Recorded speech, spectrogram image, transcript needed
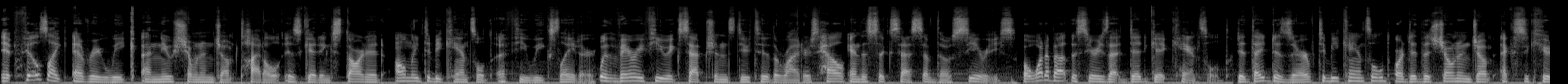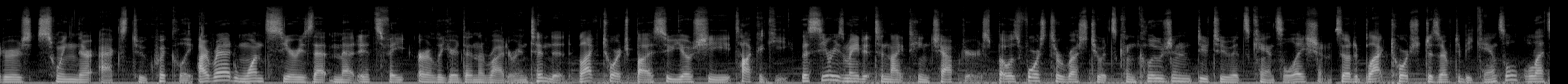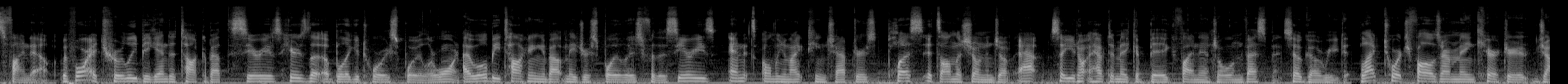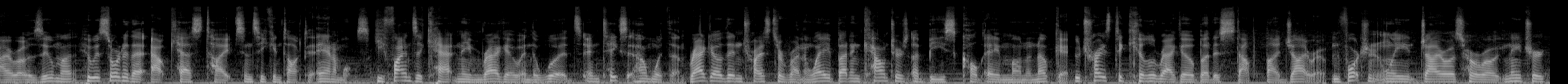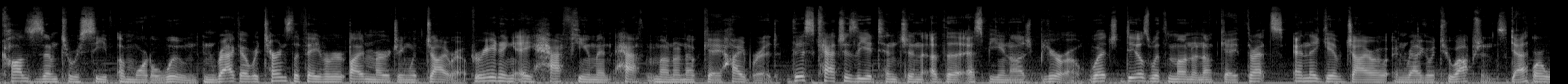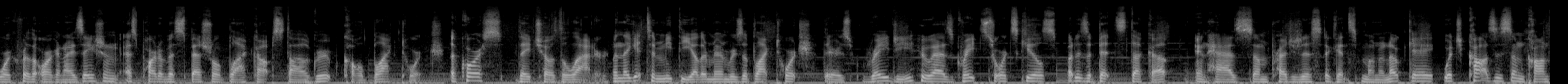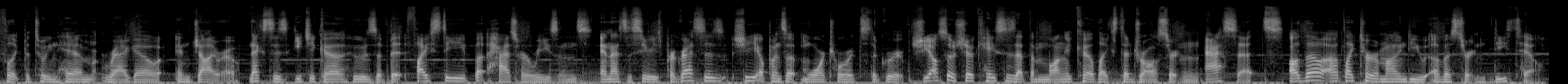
It feels like every week a new Shonen Jump title is getting started, only to be cancelled a few weeks later, with very few exceptions due to the writer's health and the success of those series. But what about the series that did get cancelled? Did they deserve to be cancelled, or did the Shonen Jump executors swing their axe too quickly? I read one series that met its fate earlier than the writer intended, Black Torch by Tsuyoshi Takaki. The series made it to 19 chapters, but was forced to rush to its conclusion due to its cancellation. So did Black Torch deserve deserve to be cancelled? Let's find out. Before I truly begin to talk about the series, here's the obligatory spoiler warning. I will be talking about major spoilers for the series, and it's only 19 chapters, plus it's on the Shonen Jump app, so you don't have to make a big financial investment, so go read it. Black Torch follows our main character, Jiro Azuma, who is sort of that outcast type since he can talk to animals. He finds a cat named Rago in the woods and takes it home with him. Rago then tries to run away, but encounters a beast called a Mononoke, who tries to kill Rago but is stopped by Jiro. Unfortunately, Jiro's heroic nature causes him to receive a mortal wound, and Rago returns the favor by merging with Jiro, creating a half-human, half-Mononoke hybrid. This catches the attention of the Espionage Bureau, which deals with Mononoke threats, and they give Jiro and Rago two options, death or work for the organization as part of a special Black Ops style group called Black Torch. Of course, they chose the latter. When they get to meet the other members of Black Torch, there's Reiji, who has great sword skills, but is a bit stuck up, and has some prejudice against Mononoke, which causes some conflict between him, Rago, and Jiro. Next is Ichika, who's a bit feisty, but has her reasons, and as the series progresses, she opens up more towards the group. She also showcases that the mangaka likes to draw certain assets, although I would like to remind you of a certain detail.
